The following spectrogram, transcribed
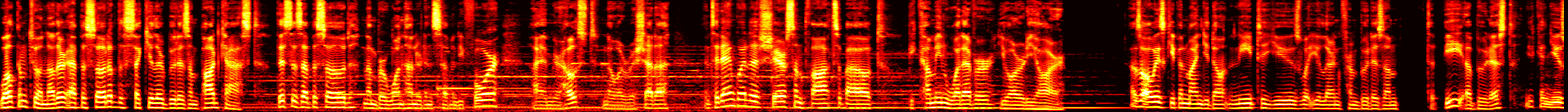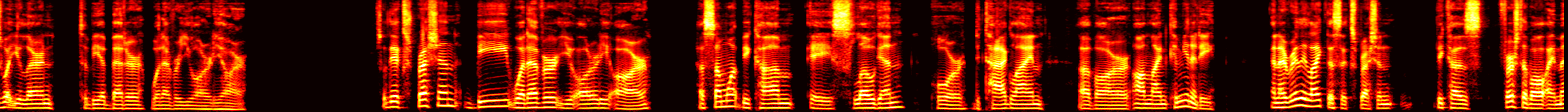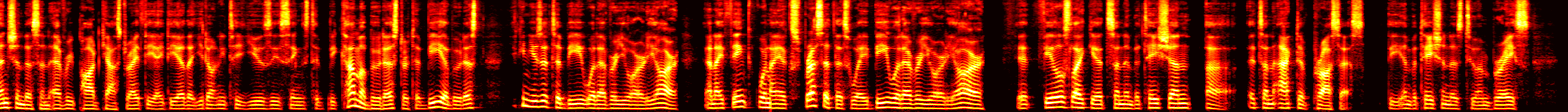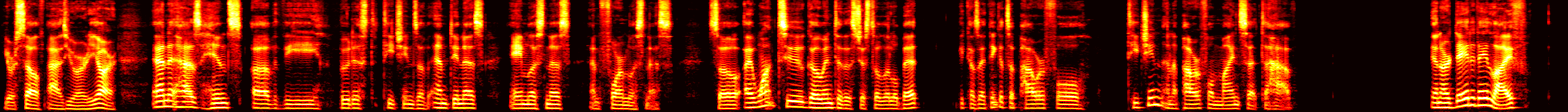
Welcome to another episode of the Secular Buddhism Podcast. This is episode number 174. I am your host, Noah Rasheta, and today I'm going to share some thoughts about becoming whatever you already are. As always, keep in mind you don't need to use what you learn from Buddhism to be a Buddhist. You can use what you learn to be a better whatever you already are. So the expression be whatever you already are has somewhat become a slogan or the tagline of our online community. And I really like this expression because, first of all, I mention this in every podcast, right? The idea that you don't need to use these things to become a Buddhist or to be a Buddhist. You can use it to be whatever you already are. And I think when I express it this way, be whatever you already are, it feels like it's an invitation, uh, it's an active process the invitation is to embrace yourself as you already are. And it has hints of the Buddhist teachings of emptiness, aimlessness, and formlessness. So I want to go into this just a little bit because I think it's a powerful teaching and a powerful mindset to have. In our day to day life,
